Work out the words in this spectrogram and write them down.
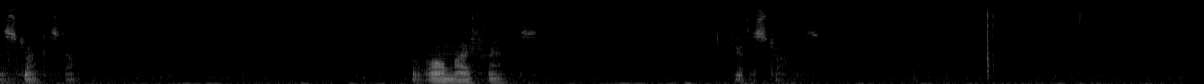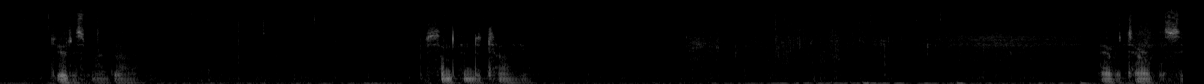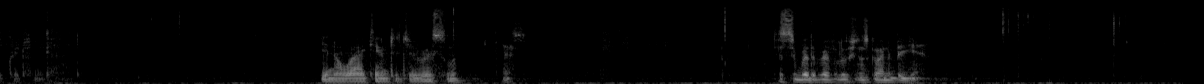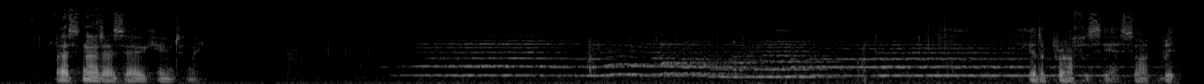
the strongest, aren't you? Of all my friends, you're the strongest. Judas, my brother. There's something to tell you. I have a terrible secret from God. You know why I came to Jerusalem? This is where the revolution is going to begin. Last night Isaiah came to me. He had a prophecy. I saw it written.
